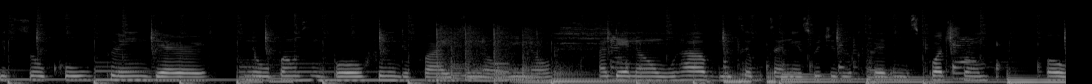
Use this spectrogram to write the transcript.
It's so cool playing there you know, bouncing the ball, feeling the vibes, you know, you know. And then um, we have the table tennis, which is located in the sports room of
